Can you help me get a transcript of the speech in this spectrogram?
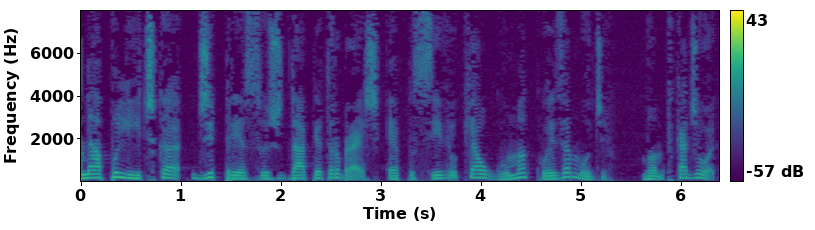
na política de preços da Petrobras. É possível que alguma coisa mude. Vamos ficar de olho.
